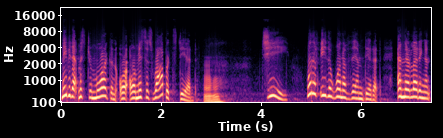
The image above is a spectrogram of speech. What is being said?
maybe that Mr. Morgan or, or Mrs. Roberts did. Uh-huh. Gee, what if either one of them did it, and they're letting an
